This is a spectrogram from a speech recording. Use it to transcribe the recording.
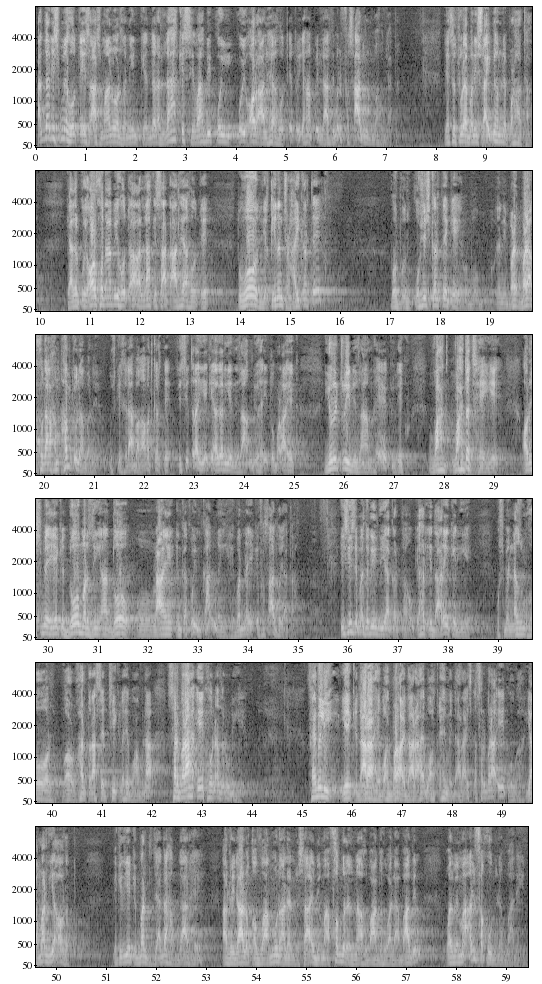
اگر اس میں ہوتے اس آسمانوں اور زمین کے اندر اللہ کے سوا بھی کوئی کوئی اور آلیہ ہوتے تو یہاں پہ لازماً فساد رنما ہو جاتا۔ جیسے سورہ بنی اسرائیل میں ہم نے پڑھا تھا کہ اگر کوئی اور خدا بھی ہوتا، اللہ کے ساتھ آلیہ ہوتے، تو وہ یقیناً چڑھائی کرتے، وہ کوشش کرتے کہ یعنی بڑا خدا ہم ہم کیوں نہ بنے، اس کے خلاف بغاوت کرتے۔ اسی طرح یہ کہ اگر یہ نظام جو ہے تو بڑا ایک یونٹری نظام ہے، ایک وحدت ہے یہ۔ اور اس میں یہ کہ دو مرضیاں، دو رائے، ان کا کوئی امکان نہیں ہے، ورنہ یہ کہ فساد ہو جاتا۔ اسی سے میں دلیل دیا کرتا ہوں کہ ہر ادارے کے لیے اس میں نظم ہو اور اور ہر طرح سے ٹھیک رہے معاملہ، سربراہ ایک ہونا ضروری ہے۔ فیملی یہ ایک ادارہ ہے، بہت بڑا ادارہ ہے، بہت اہم ادارہ ہے، اس کا سربراہ ایک ہوگا، یا مرد یا عورت۔ لیکن یہ کہ مرد زیادہ حقدار ہے الرجال قوامون علی النساء بما فضل اللہ بعضه على بعض وبما انفقوا من اموالهم.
